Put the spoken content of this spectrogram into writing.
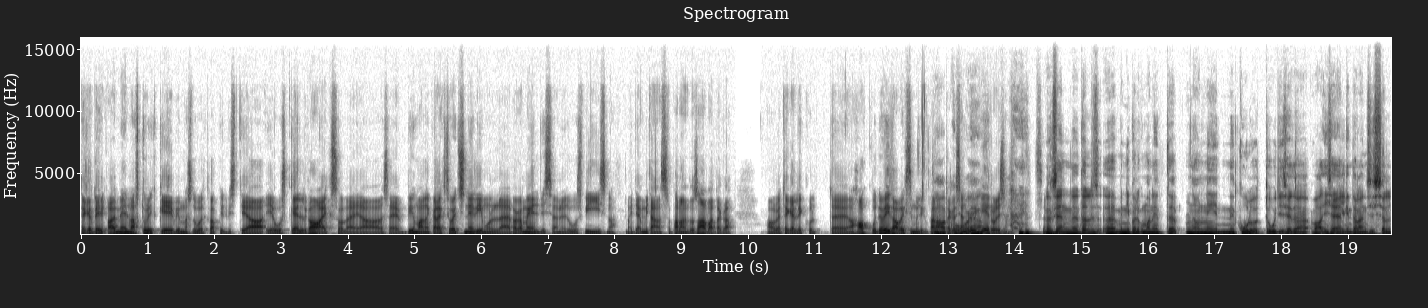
tegelikult eelmine aasta tulidki viimased uued klapid vist ja, ja uus kell ka, eks ole, ja see viimane Galaxy Watch neli mulle väga meeldis ja nüüd uus viis, noh, ma ei tea, mida nad seal parandada saavad, aga aga tegelikult noh, akutööiga võiks muidugi parandada, aga see on kõige keerulisem no see on tal, äh, nii palju, kui ma neid, no neid, neid kuuluvaid uudiseid ise jälginud olen, siis seal.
